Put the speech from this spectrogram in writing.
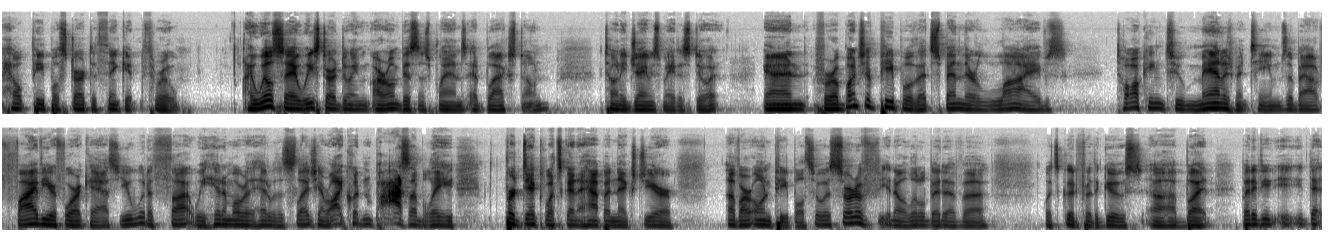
help people start to think it through. I will say we started doing our own business plans at Blackstone. Tony James made us do it. And for a bunch of people that spend their lives talking to management teams about five year forecasts, you would have thought we hit them over the head with a sledgehammer. I couldn't possibly predict what's going to happen next year of our own people. So it's sort of, you know, a little bit of a, what's good for the goose. Uh, but but if you that,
